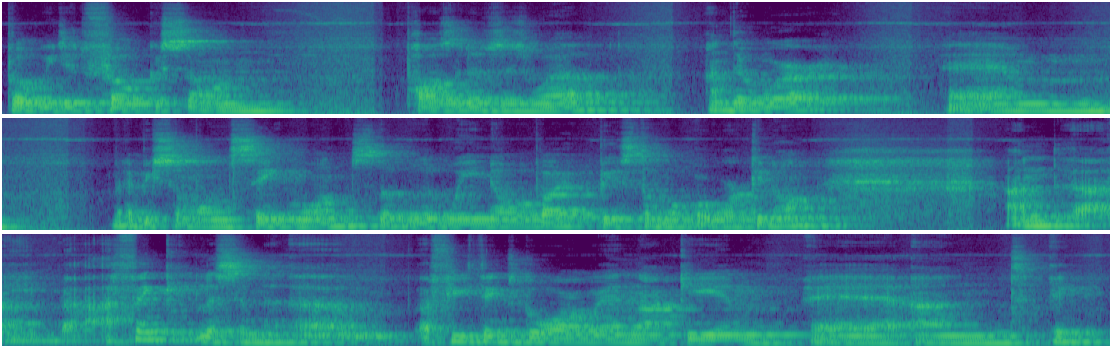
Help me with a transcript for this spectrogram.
but we did focus on positives as well, and there were um, maybe some unseen ones that, that we know about based on what we're working on. And uh, I think, listen, uh, a few things go our way in that game, uh, and it,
